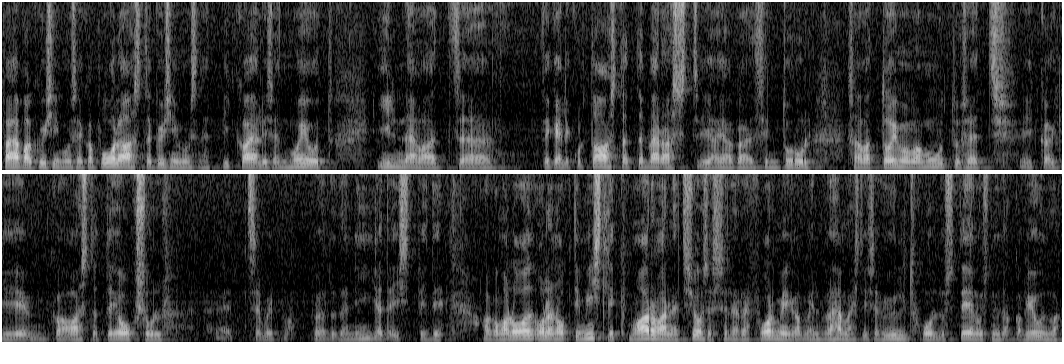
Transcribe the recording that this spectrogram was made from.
päeva küsimus ega poole aasta küsimus, need pikaajalised mõjud ilmnevad tegelikult aastate pärast ja, ja ka siin turul saavad toimuma muutused ikkagi ka aastate jooksul. Et see võib pöörduda nii ja teistpidi, aga ma lood, olen optimistlik, ma arvan, et seoses selle reformiga meil vähemasti see üldhooldusteenus nüüd hakkab jõudma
